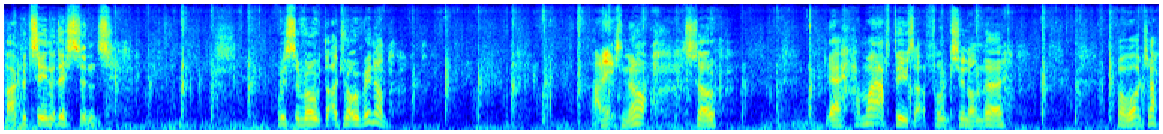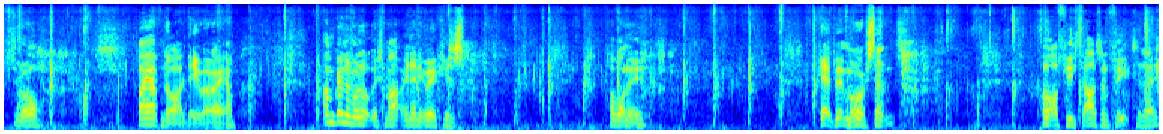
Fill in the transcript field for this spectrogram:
that I could see in the distance was the road that I drove in on. And it's not. So yeah, I might have to use that function on the my watch after all. I have no idea where I am. I'm going to run up this mountain anyway because I want to get a bit more ascent. I got a few thousand feet today.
